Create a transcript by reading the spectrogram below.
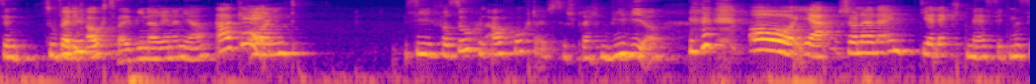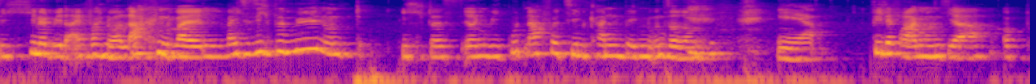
Sind zufällig auch zwei Wienerinnen, ja. Okay. Und sie versuchen auch Hochdeutsch zu sprechen, wie wir. oh, ja. Schon allein dialektmäßig muss ich hin und wieder einfach nur lachen, weil, weil sie sich bemühen und ich das irgendwie gut nachvollziehen kann wegen unserem. Ja. yeah. Viele fragen uns ja, ob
